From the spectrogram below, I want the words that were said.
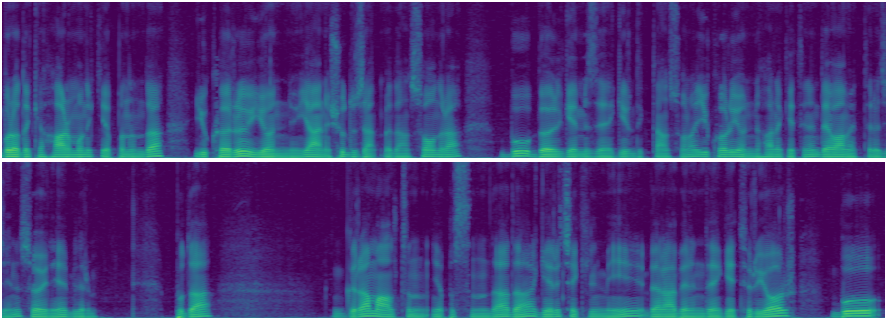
Buradaki harmonik yapının da yukarı yönlü yani şu düzeltmeden sonra bu bölgemize girdikten sonra yukarı yönlü hareketini devam ettireceğini söyleyebilirim. Bu da gram altın yapısında da geri çekilmeyi beraberinde getiriyor. Bu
